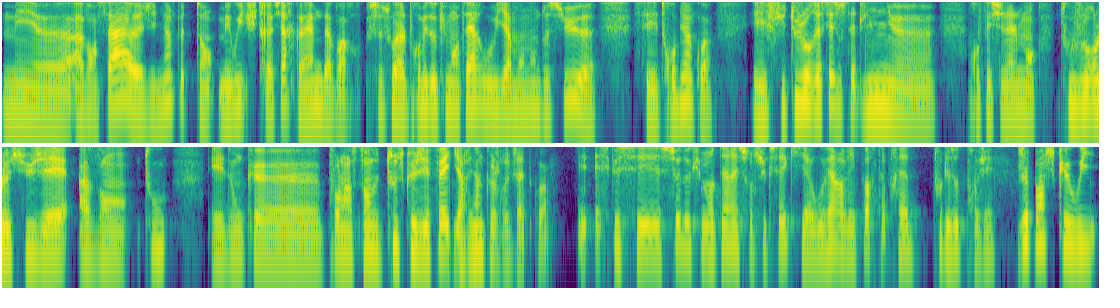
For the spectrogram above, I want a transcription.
Mais, heu, avant ça, j'ai mis un peu de temps. Mais oui, je suis très fière quand même d'avoir que ce soit le premier documentaire où il y a mon nom dessus, c'est trop bien, quoi et je suis toujours restée sur cette ligne, professionnellement. Toujours le sujet avant tout et donc, pour l'instant, de tout ce que j'ai fait, il y a rien que je regrette, quoi. Est-ce que c'est ce documentaire et son succès qui a ouvert les portes après à tous les autres projets? Je pense que oui,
